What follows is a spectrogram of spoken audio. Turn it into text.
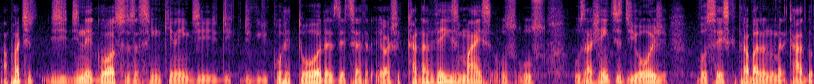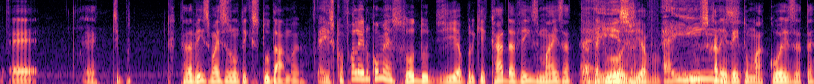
A parte de, de negócios, assim, que nem de, de, de- corretoras, etc. Eu acho que cada vez mais os, os, os agentes de hoje, vocês que trabalham no mercado, é, é tipo. Cada vez mais vocês vão ter que estudar, mano. É isso que eu falei no começo. Todo dia, porque cada vez mais a, a É tecnologia. É e Os caras isso. inventam uma coisa. Até...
